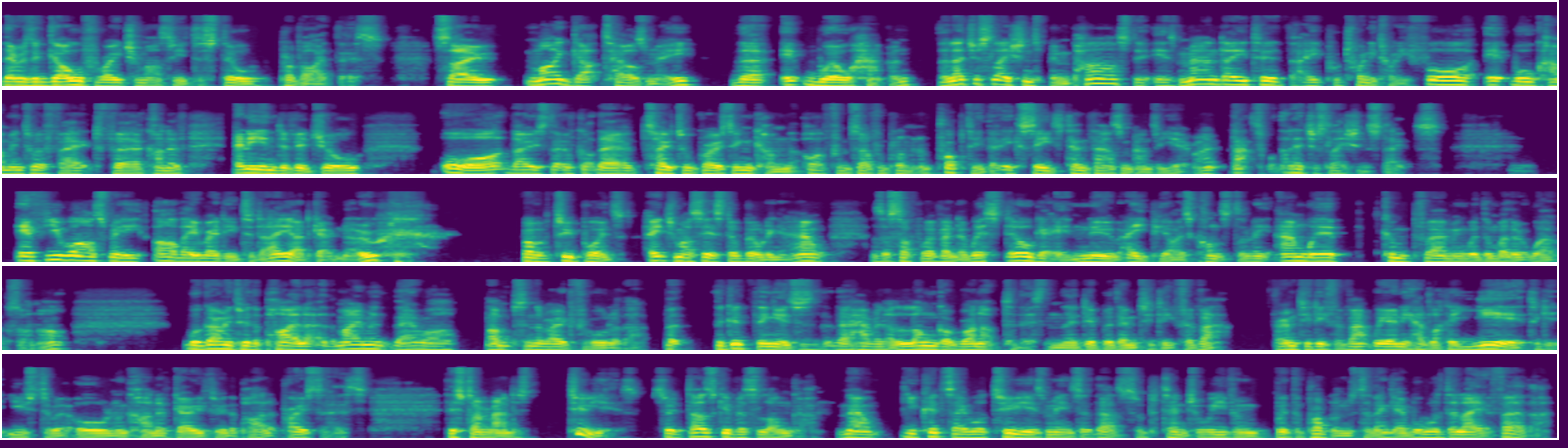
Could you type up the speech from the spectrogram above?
there is a goal for HMRC to still provide this. So my gut tells me that it will happen. The legislation's been passed, it is mandated that April 2024, it will come into effect for kind of any individual or those that have got their total gross income from self-employment and property that exceeds £10,000 a year, right? That's what the legislation states. If you ask me, are they ready today? I'd go no. Well, two points. HMRC is still building it out as a software vendor. We're still getting new APIs constantly, and we're confirming with them whether it works or not. We're going through the pilot at the moment. There are bumps in the road for all of that. But the good thing is, is that they're having a longer run up to this than they did with MTD for VAT. For MTD for VAT, we only had like a year to get used to it all and kind of go through the pilot process. This time around, it's two years. So it does give us longer. Now, you could say, well, two years means that that's a potential, even with the problems, to then go, well, we'll delay it further.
